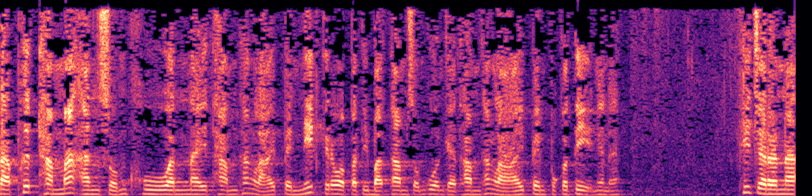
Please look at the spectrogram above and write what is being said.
ประพฤติธรรมะอันสมควรในธรรมทั้งหลายเป็นนิดเรียกว่าปฏิบัติธรรมสมควรแก่ธรรมทั้งหลายเป็นปกติเนี่ยนะ พิจารณา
